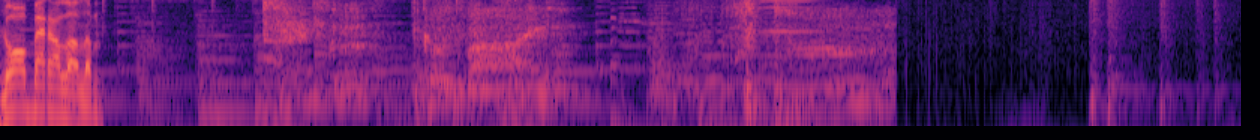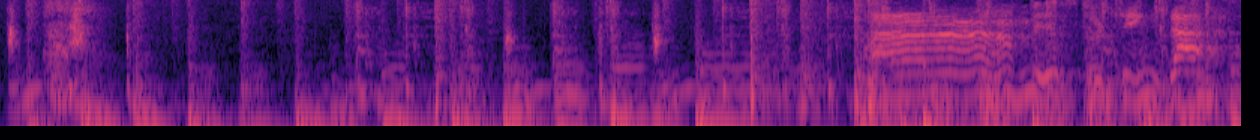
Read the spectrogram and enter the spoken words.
Lober alalım. I'm Mr. King Dice.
